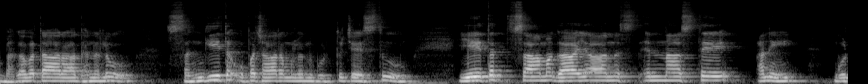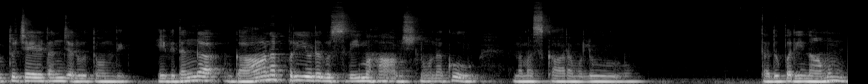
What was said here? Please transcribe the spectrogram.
భగవతారాధనలో సంగీత ఉపచారములను గుర్తు చేస్తూ ఏతత్ సామగాయాన ఎన్నాస్తే అని గుర్తు చేయటం జరుగుతోంది. ఈ విధంగా గానప్రియుడుగు శ్రీ మహావిష్ణువునకు నమస్కారములు. తదుపరి నామం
